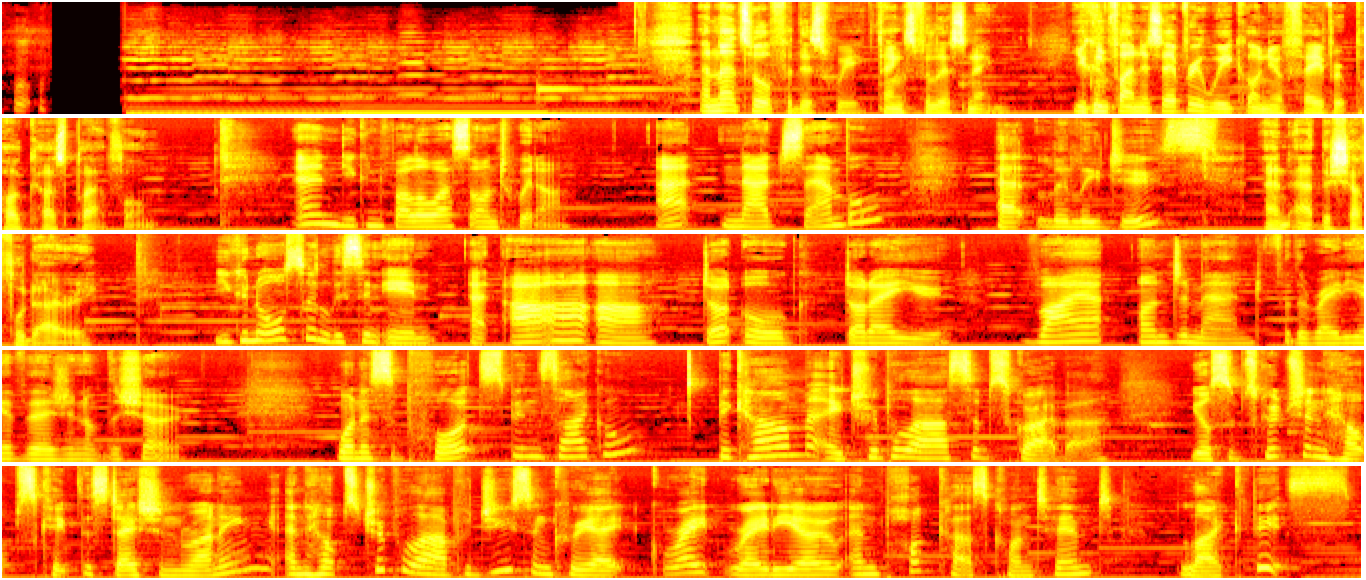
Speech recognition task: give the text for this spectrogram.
and that's all for this week. Thanks for listening. You can find us every week on your favourite podcast platform. And you can follow us on Twitter at Naj Samble. At Lily Juice. And at the Shuffle Diary. You can also listen in at rrr.org.au via on demand for the radio version of the show. Want to support Spin Cycle? Become a Triple R subscriber. Your subscription helps keep the station running and helps Triple R produce and create great radio and podcast content like this.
